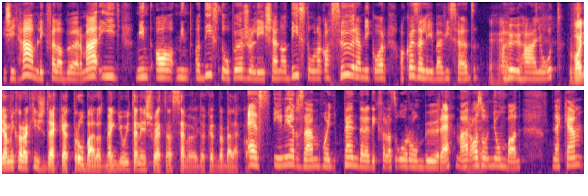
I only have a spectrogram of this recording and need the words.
és így hámlik fel a bőr. Már így, mint a, mint a disznó pörzsölésen, a disznónak a szőre, mikor a közelébe viszed Mhm. uh-huh. a hőhányót. Vagy amikor a kis dekket próbálod meggyújtani, és véletlenül a szemöldöködbe belekap. Ez én érzem, hogy penderedik fel az orrom bőre, már azon nyomban. Nekem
